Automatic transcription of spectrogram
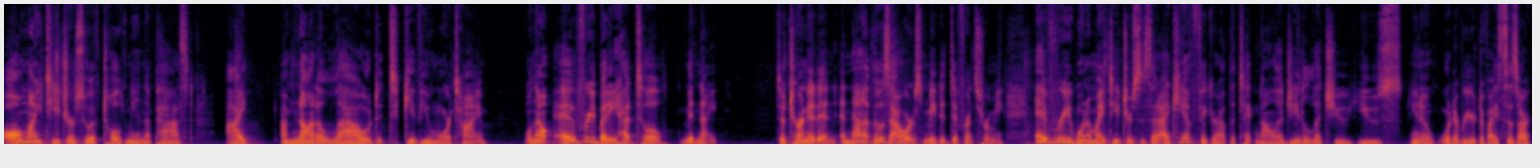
All my teachers who have told me in the past, I, I'm not allowed to give you more time. Well, now everybody had till midnight to turn it in. And that those hours made a difference for me. Every one of my teachers who said, I can't figure out the technology to let you use, you know, whatever your devices are.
